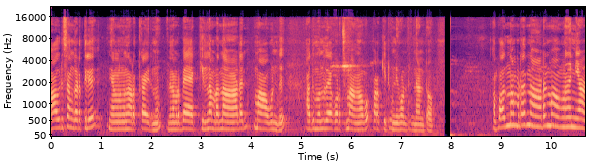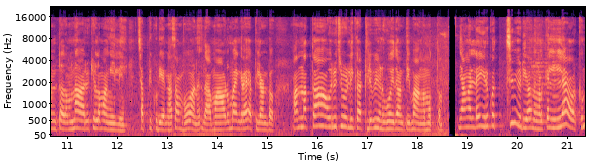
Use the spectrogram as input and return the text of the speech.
ആ ഒരു സങ്കടത്തിൽ ഞങ്ങളിങ്ങനെ നടക്കായിരുന്നു. പിന്നെ നമ്മുടെ ബാക്കിൽ നമ്മുടെ നാടൻ മാവുണ്ട്. അതുമൊന്നും കുറച്ച് മാങ്ങ പറക്കിയിട്ട് ഉണ്ണി കൊണ്ടിരുന്നതാണ് കേട്ടോ അപ്പോൾ അത് നമ്മുടെ നാടൻ മാങ്ങ തന്നെയാണ് കേട്ടോ നമ്മുടെ ആരോഗ്യമുള്ള മാങ്ങയില്ലേ? ചപ്പിക്കുടിയാണ് ആ സംഭവമാണ്. ഇതാ മാളും ഭയങ്കര ഹാപ്പിയിലാണ് കേട്ടോ അന്നത്തെ ആ ഒരു ചുഴലിക്കാറ്റിൽ വീണ് പോയതാണ് ഈ മാങ്ങ മൊത്തം. ഞങ്ങളുടെ ഈ ഒരു കൊച്ചു വീഡിയോ നിങ്ങൾക്ക് എല്ലാവർക്കും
